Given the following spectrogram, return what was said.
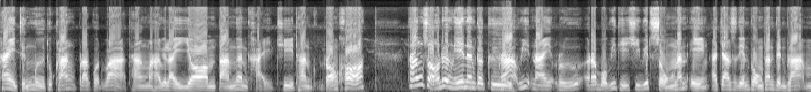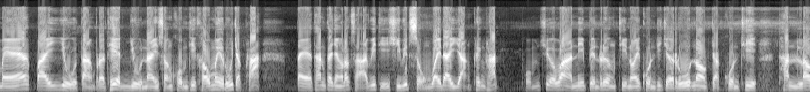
ให้ถึงมือทุกครั้ง ปรากฏว่าทางมหาวิทยาลัยยอมตามเงื่อนไขที่ท่านร้องขอ ทั้งสองเรื่องนี้นั่นก็คือ พระวินัยหรือระบบวิถีชีวิตสงฆ์นั่นเอง อาจารย์เสถียรพงศ์ท่านเป็นพระแม้ไปอยู่ต่างประเทศอยู่ในสังคมที่เขาไม่รู้จักพระ แต่ท่านก็ยังรักษาวิถีชีวิตสงฆ์ไว้ได้อย่างเคร่งครัด ผมเชื่อว่านี่เป็นเรื่องที่น้อยคนที่จะรู้นอกจากคนที่ท่านเล่า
